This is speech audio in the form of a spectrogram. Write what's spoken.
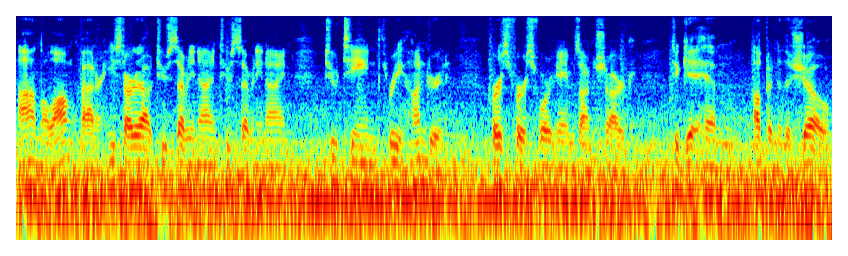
on the long pattern. He started out 279, 279, 210, 300 first first four games on Shark to get him up into the show.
